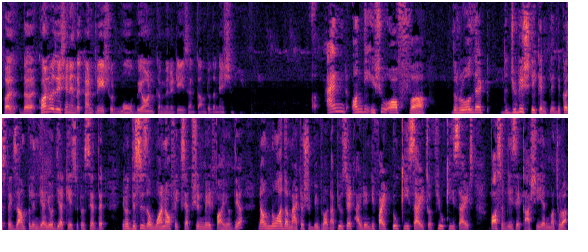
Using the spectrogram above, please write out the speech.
for the conversation in the country should move beyond communities and come to the nation. and on the issue of uh, the role that the judiciary can play. Because, for example, in the Ayodhya case, it was said that, you know, this is a one-off exception made for Ayodhya. Now, no other matter should be brought up. You said identify two key sites or few key sites, possibly say Kashi and Mathura.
